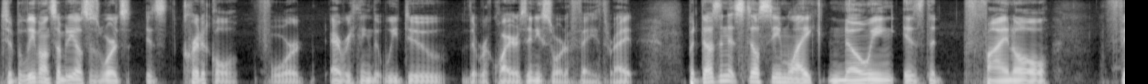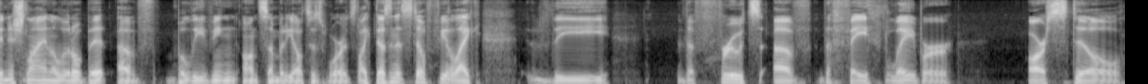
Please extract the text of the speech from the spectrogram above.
to believe on somebody else's words is critical for everything that we do that requires any sort of faith, right? But doesn't it still seem like knowing is the final finish line a little bit of believing on somebody else's words? Like doesn't it still feel like the the fruits of the faith labor are still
